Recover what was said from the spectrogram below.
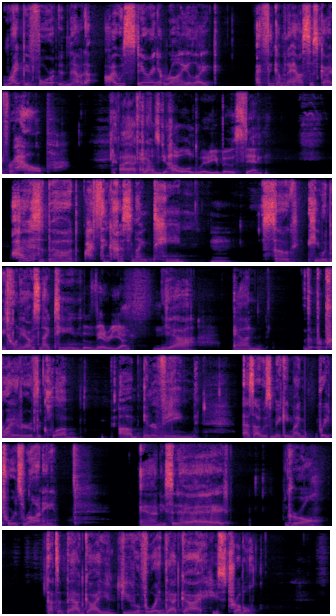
right before now I was staring at Ronnie like, I think I'm gonna ask this guy for help. I have to ask you, how old were you both then? I was about, I think I was 19. So he would be 20, I was 19. So very young. Yeah. And the proprietor of the club um, intervened as I was making my way towards Ronnie. And he said, Hey, hey, hey, girl, that's a bad guy. You, you avoid that guy. He's trouble.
